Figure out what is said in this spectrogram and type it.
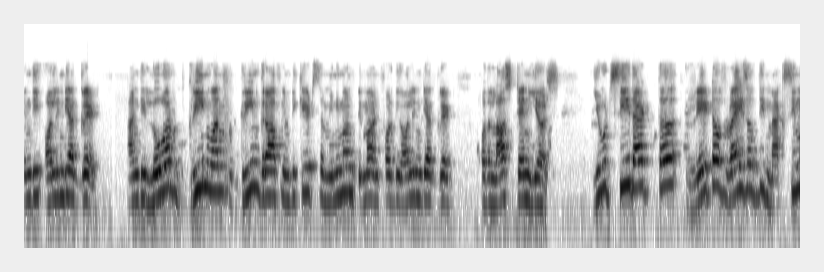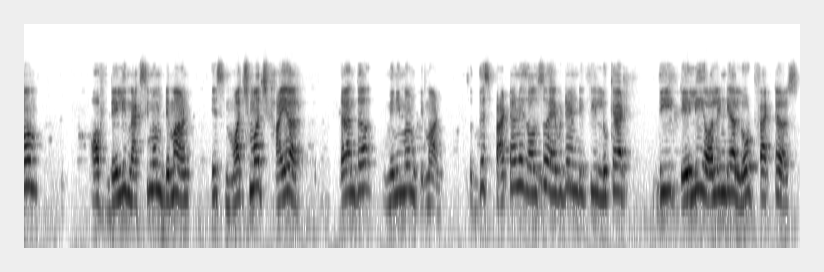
in the All India grid. And the lower green one, green graph indicates the minimum demand for the All India grid for the last 10 years. You would see that the rate of rise of the maximum of daily maximum demand is much, much higher than the minimum demand. So this pattern is also evident if we look at the daily all India load factors,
